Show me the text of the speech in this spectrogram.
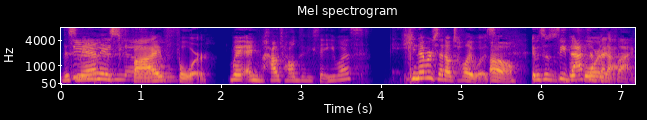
this dude, man is no. five four. Wait, and how tall did he say he was? He never said how tall he was. Oh. It was just See, before that's a red that. flag.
